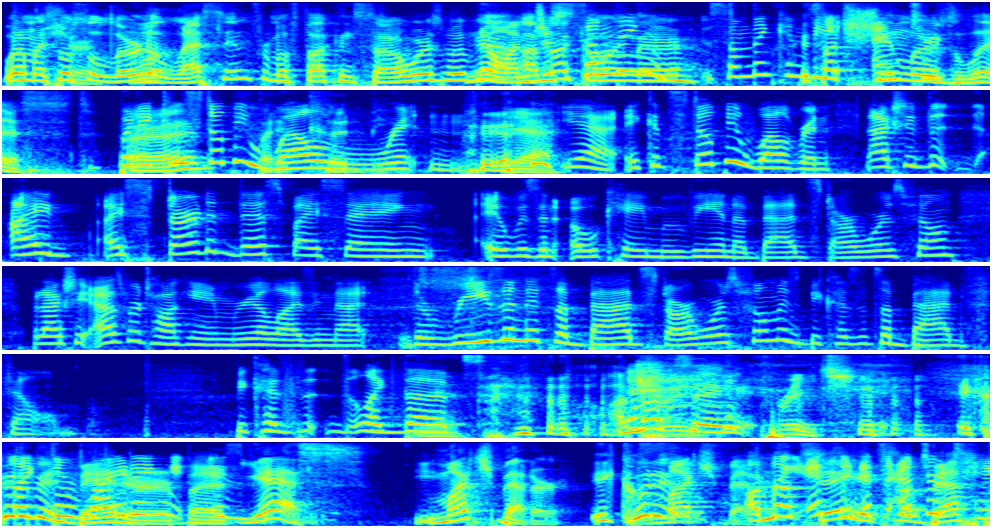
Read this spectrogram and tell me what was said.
What am I supposed Sure. to learn a lesson from a fucking Star Wars movie? No, I'm not just- going there. Something can It's be not Schindler's enter- List, but it can still be But well could be. written. yeah. yeah, it could still be well written. Actually, the, I I started this by saying it was an okay movie and a bad Star Wars film. But actually, as we're talking, I'm realizing that the reason it's a bad Star Wars film is because it's a bad film. Because like the I'm not saying preach. it could Like, have been the better, writing but is- Yes, much better. it could have. much better. I'm not saying it's, the best entertaining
